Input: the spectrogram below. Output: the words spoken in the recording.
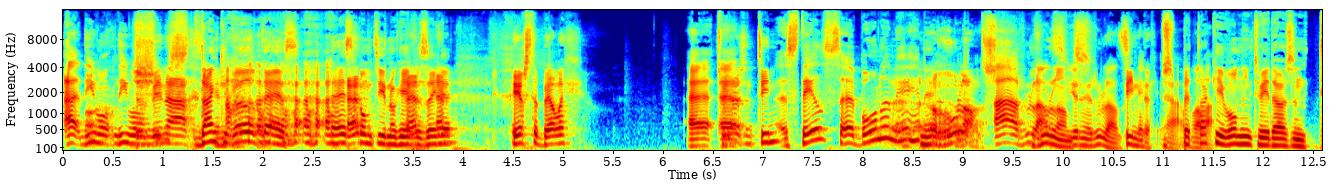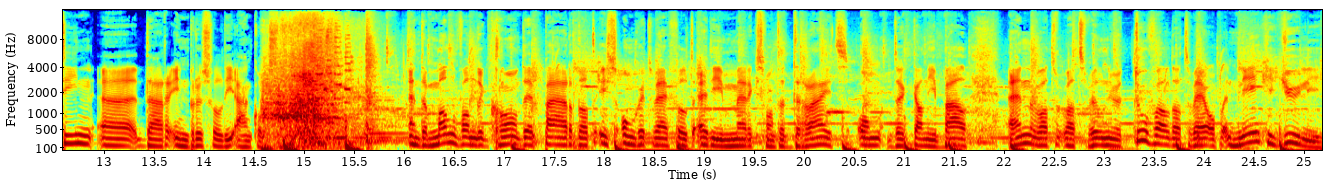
uh, die won, die won. De winnaar. Dankjewel, Thijs. Thijs komt hier nog even en, zeggen. En eerste Belg. 2010. Steels, Bonen? Nee. nee. Roelands. Ah, Roelands. Roelands. Jurgen Roelands. Tiende. Ja, Petacchi voilà. won in 2010 daar in Brussel die aankomst. En de man van de Grand Départ, dat is ongetwijfeld Eddy Merckx, want het draait om de kannibaal. En wat, wat wil nu het toeval dat wij op 9 juli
